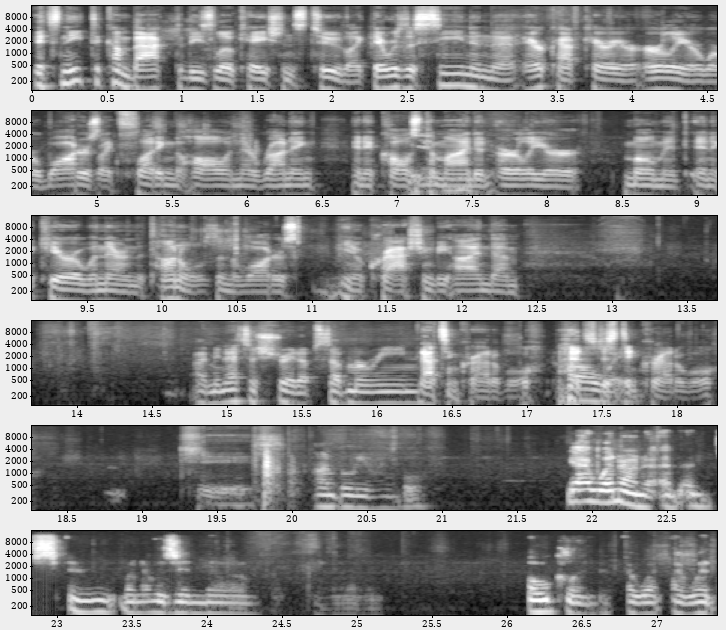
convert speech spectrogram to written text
It's neat to come back to these locations too. Like there was a scene in the aircraft carrier earlier where water's like flooding the hall and they're running, and it calls to mind an earlier moment in Akira when they're in the tunnels and the water's you know crashing behind them. I mean, that's a straight up submarine. That's incredible. That's just Hallway. incredible. Jeez. Unbelievable. Yeah, I went on I- I- when I was in uh, uh, Oakland. I went. I went.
